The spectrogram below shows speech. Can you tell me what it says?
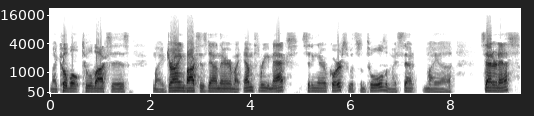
my Kobalt toolboxes. My drying boxes down there, my M3 Max sitting there, of course, with some tools, and my Sat- my uh, Saturn S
